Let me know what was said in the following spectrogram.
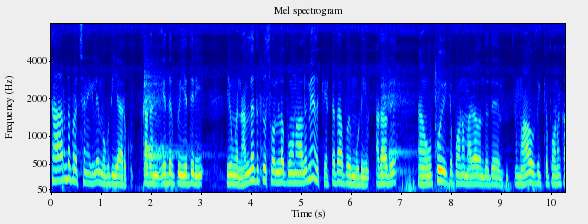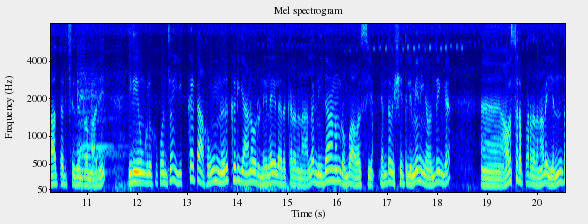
சார்ந்த பிரச்சனைகளே மிகுதியாக இருக்கும். கடன் எதிர்ப்பு எதிரி இவங்க நல்லதுக்கு சொல்ல போனாலுமே அது கெட்டதாக போய் முடியும். அதாவது உப்பு விற்க போன மழை வந்தது மாவு விற்க போன காத்தடிச்சதுன்ற மாதிரி இது இவங்களுக்கு கொஞ்சம் இக்கட்டாகவும் நெருக்கடியான ஒரு நிலையில் இருக்கிறதுனால நிதானம் ரொம்ப அவசியம். எந்த விஷயத்துலையுமே நீங்கள் வந்து இங்கே அவசரப்படுறதுனால எந்த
